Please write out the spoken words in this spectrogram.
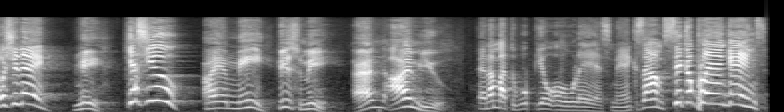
What's your name? Me. Yes, you! I am me. He's me. And I'm you. And I'm about to whoop your old ass, man, because I'm sick of playing games.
